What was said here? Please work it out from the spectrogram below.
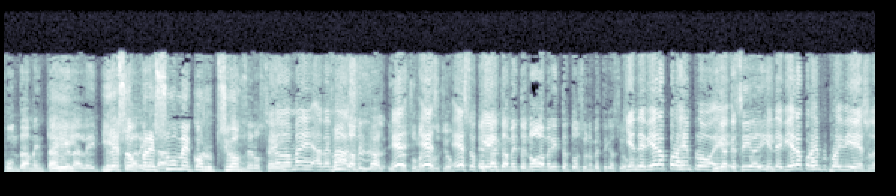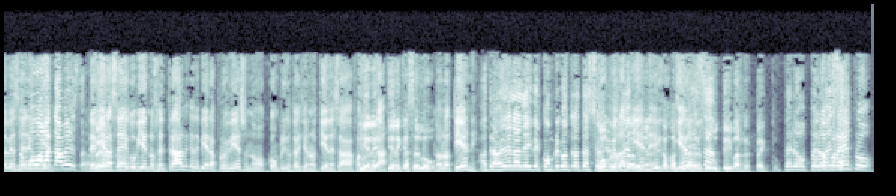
fundamental de la ley y eso presume corrupción. Pero además, fundamental y presume corrupción. eso exactamente no amerita entonces una investigación quien debiera por ejemplo diga eh, que sí ahí. quien debiera por ejemplo prohibir eso debe ser no la cabeza. Debiera ser el gobierno central que debiera prohibir eso no compra y contratación no tiene esa facultad. Tiene, tiene que hacerlo no lo tiene. A través de la ley de compra y contratación compra y contratación tiene. capacidad resolutiva al respecto. Pero pero por ejemplo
